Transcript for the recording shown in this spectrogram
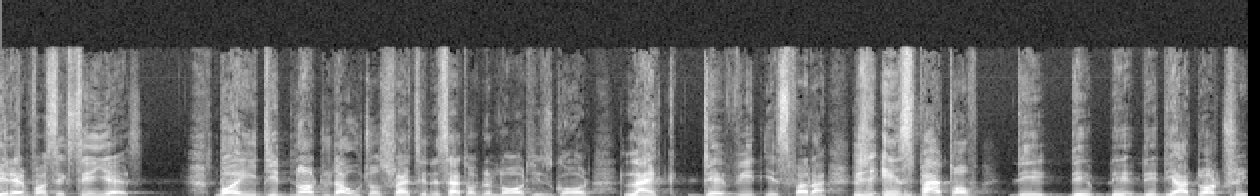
He reigned for 16 years. But he did not do that which was right in the sight of the Lord his God, like David his father. You see, in spite of the, the, the, the, the adultery,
